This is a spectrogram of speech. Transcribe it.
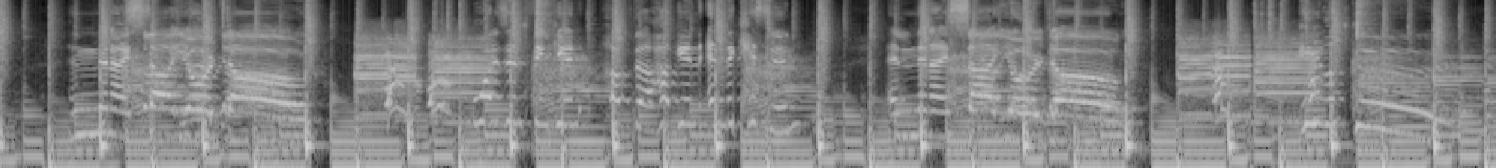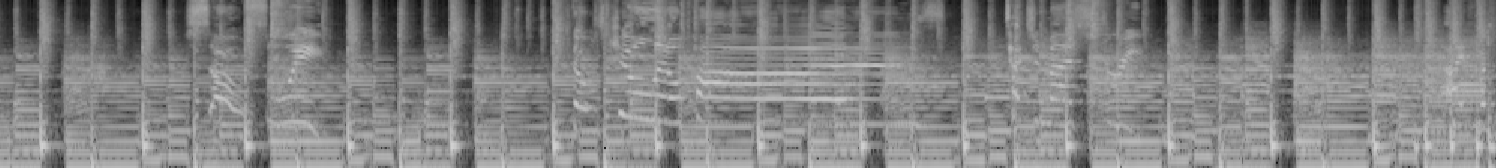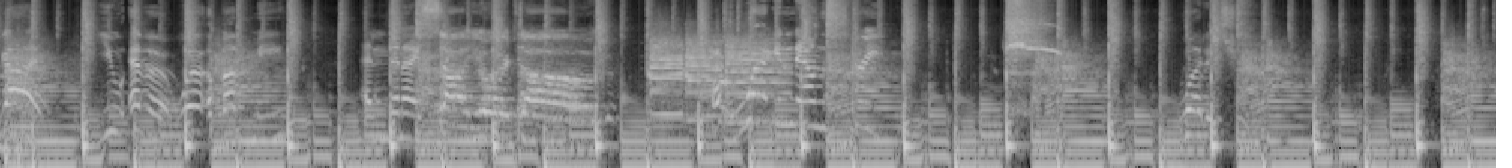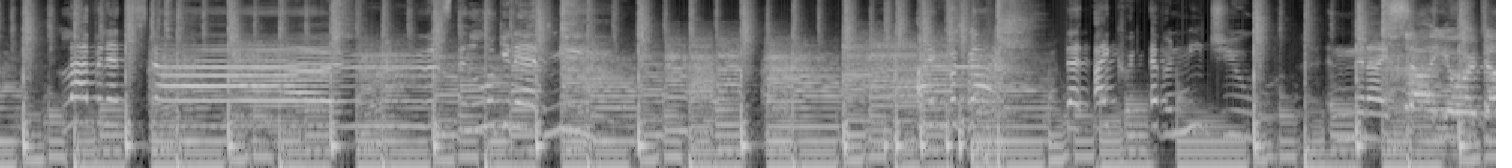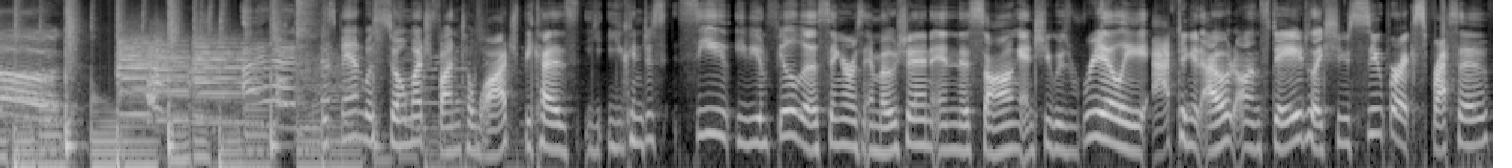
Was so much fun to watch because y- you can just see, you can feel the singer's emotion in this song, and she was really acting it out on stage. Like she was super expressive.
